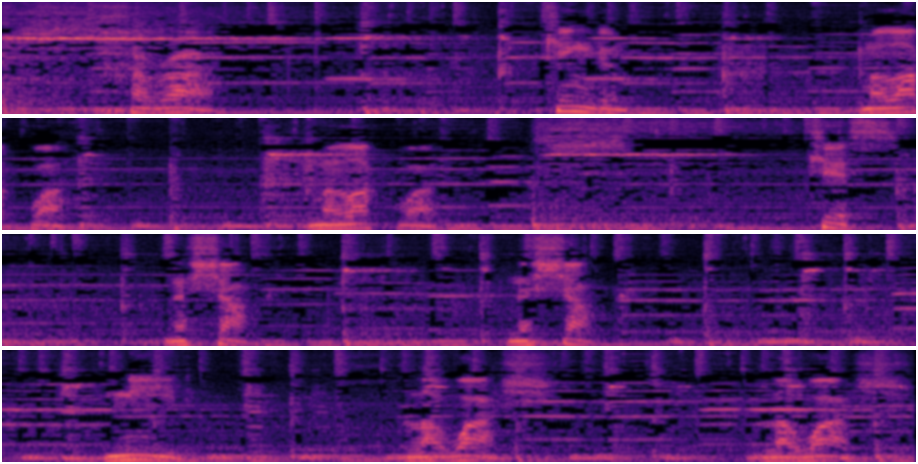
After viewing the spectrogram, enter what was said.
Chaarah. Kingdom, Malakwa, Malakwa. Kiss, Nashaq, Nashaq. Knead, Lawash, Lawash.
